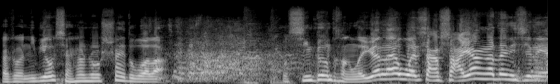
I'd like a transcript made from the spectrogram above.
他说：“你比我想象中帅多了。”我心更疼了，原来我长啥样啊，在你心里？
